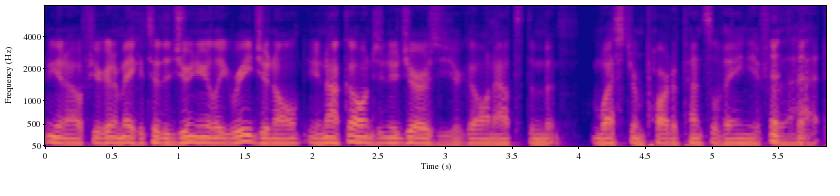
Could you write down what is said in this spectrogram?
you know, if you're going to make it to the junior league regional, you're not going to New Jersey. You're going out to the western part of Pennsylvania for that.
